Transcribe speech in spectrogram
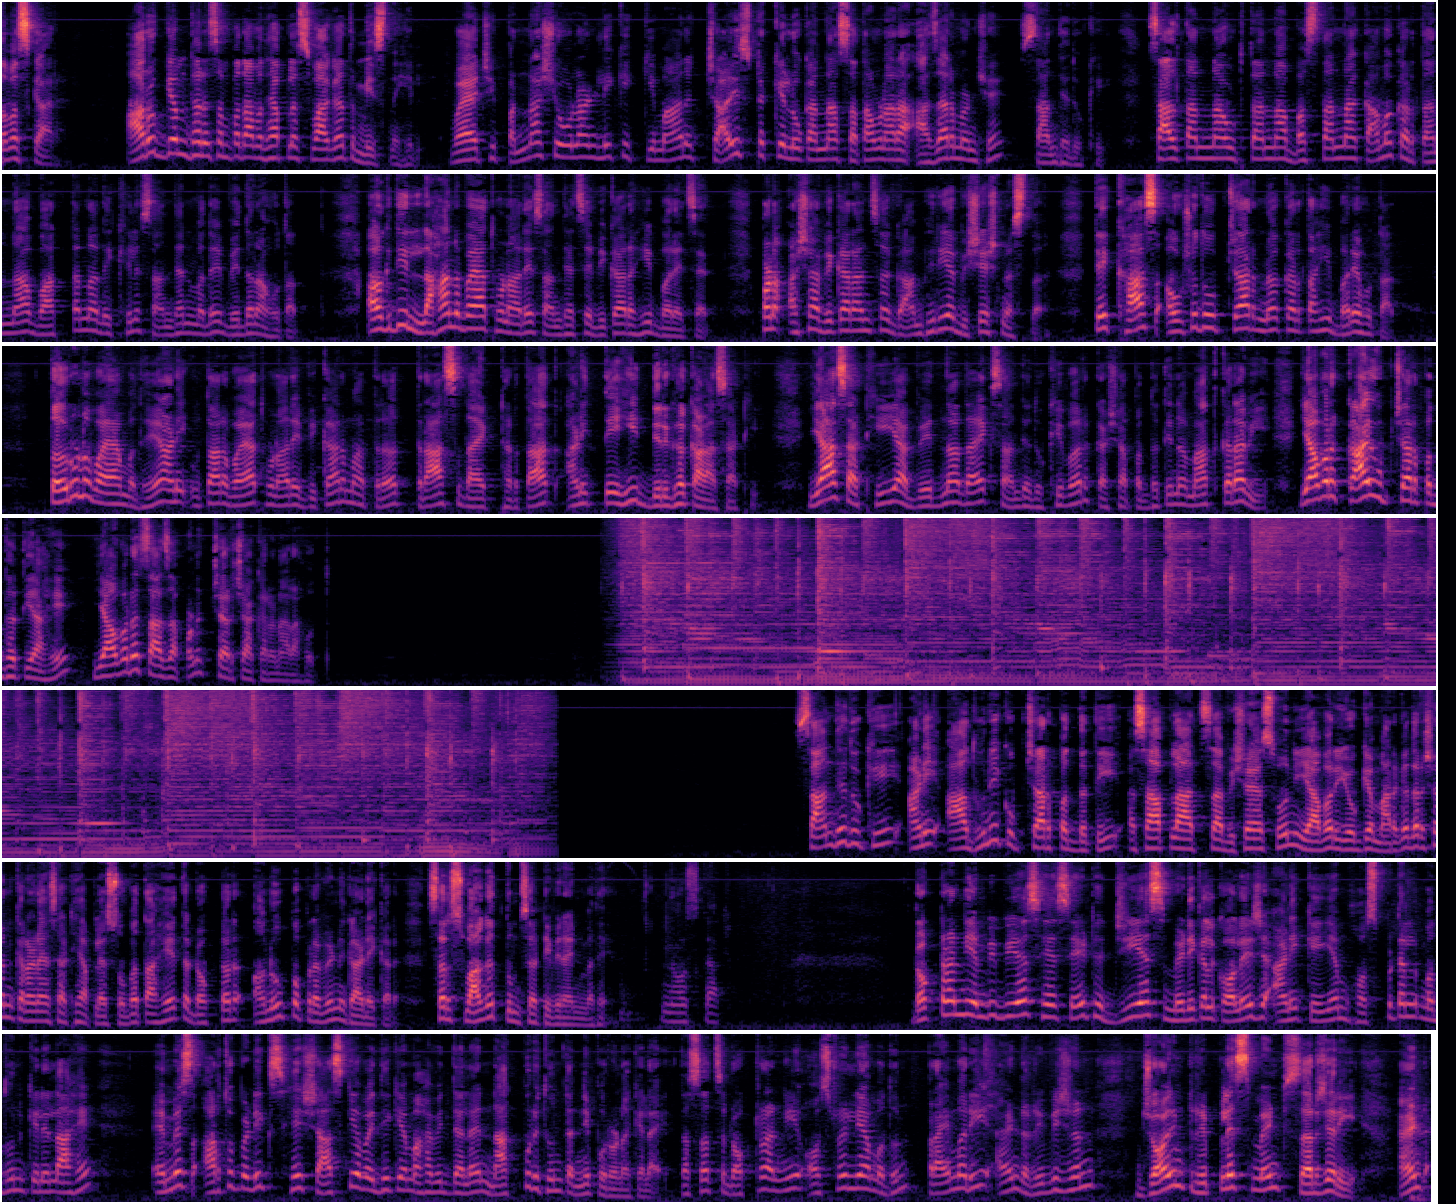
नमस्कार. आरोग्यम धनसंपदामध्ये आपलं स्वागत मी स्नेहिल. वयाची पन्नाशी ओलांडली की किमान चाळीस टक्के लोकांना सतावणारा आजार म्हणजे सांधेदुखी. चालताना उठताना बसताना कामं करताना वागताना देखील सांध्यांमध्ये वेदना होतात. अगदी लहान वयात होणारे सांध्याचे विकारही बरेच आहेत. पण अशा विकारांचं गांभीर्य विशेष नसतं. ते खास औषधोपचार न करताही बरे होतात. तरुण वयामध्ये आणि उतार वयात होणारे विकार मात्र त्रासदायक ठरतात आणि तेही दीर्घकाळासाठी. यासाठी या वेदनादायक सांधेदुखीवर कशा पद्धतीनं मात करावी यावर काय उपचार पद्धती आहे यावरच आज आपण चर्चा करणार आहोत. सांधेदुखी आणि आधुनिक उपचार पद्धती असा आपला आजचा विषय असून यावर योग्य मार्गदर्शन करण्यासाठी आपल्यासोबत आहेत डॉक्टर अनुप प्रवीण गाडेकर. सर स्वागत तुमचं टीव्ही नाईन मध्ये नमस्कार. डॉक्टरांनी एमबीबीएस हे Seth G S medical college आणि के एम हॉस्पिटलमधून केलेलं आहे. एम एस आर्थोपेडिक्स हे शासकीय वैद्यकीय महाविद्यालय नागपूर इथून त्यांनी पूर्ण केलं आहे तसंच डॉक्टरांनी ऑस्ट्रेलियामधून primary and revision joint replacement surgery and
